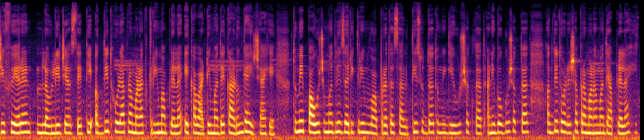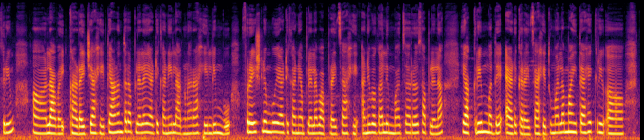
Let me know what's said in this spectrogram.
जी फेअर अँड लवली जी असते ती अगदी थोड्या प्रमाणात क्रीम आपल्याला एका वाटीमध्ये काढून घ्यायची आहे. तुम्ही पाऊचमधली जरी क्रीम वापरत असाल तीसुद्धा तुम्ही घेऊ शकतात. आणि बघू शकतात अगदी थोड्याशा प्रमाणामध्ये आपल्याला ही क्रीम लावाय काढायची आहे. त्यानंतर आपल्याला या ठिकाणी लागणार आहे लिंबू. फ्रेश लिंबू या ठिकाणी आपल्याला वापरायचा आहे. आणि बघा लिंबाचा रस आपल्याला या क्रीममध्ये ॲड करायचा आहे. तुम्हाला माहीत आहे क्री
